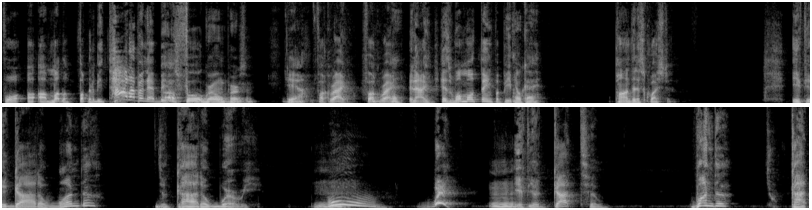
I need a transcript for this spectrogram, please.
for a, a motherfucker to be tied up in that bitch. A full-grown person. Yeah. Fuck right. Fuck right. And now here's one more thing for people. Okay. Ponder this question. If you gotta wonder, you gotta worry. Mm. Woo! Wait. Mm. If you got to wonder, you got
